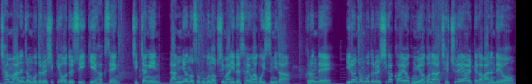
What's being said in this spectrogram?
참 많은 정보들을 쉽게 얻을 수 있기에 학생, 직장인, 남녀노소 구분 없이 많이들 사용하고 있습니다. 그런데 이런 정보들을 시각화하여 공유하거나 제출해야 할 때가 많은데요.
